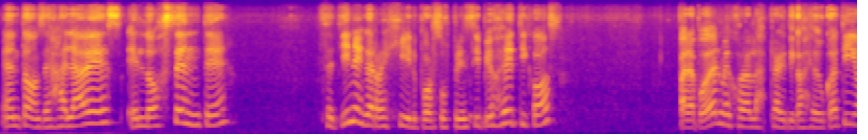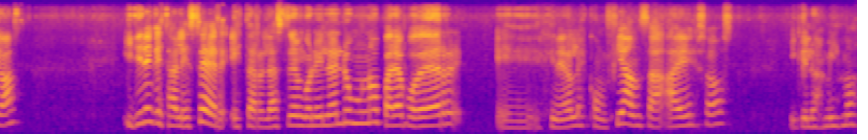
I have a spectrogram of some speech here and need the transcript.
Entonces, a la vez, el docente se tiene que regir por sus principios éticos para poder mejorar las prácticas educativas y tiene que establecer esta relación con el alumno para poder eh, generarles confianza a ellos y que los mismos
